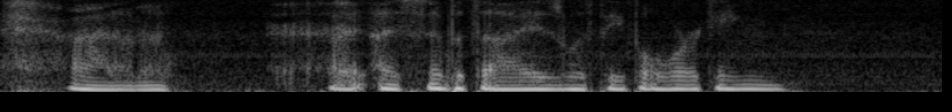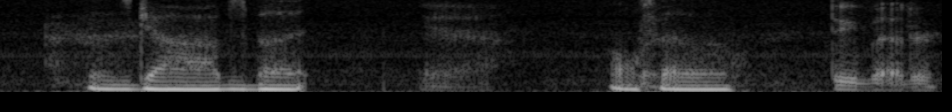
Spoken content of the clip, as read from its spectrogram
I don't know. I, I sympathize with people working those jobs, but Yeah. also Do better.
